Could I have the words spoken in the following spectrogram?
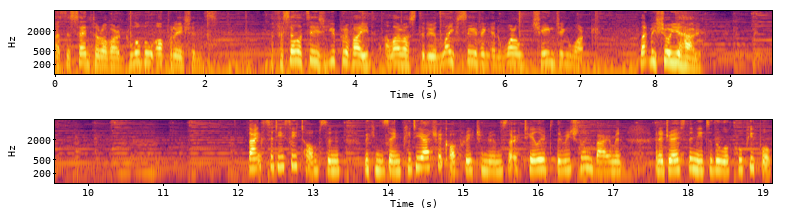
as the centre of our global operations. The facilities you provide allow us to do life-saving and world-changing work. Let me show you how. Thanks to DC Thomson, we can design paediatric operating rooms that are tailored to the regional environment and address the needs of the local people.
